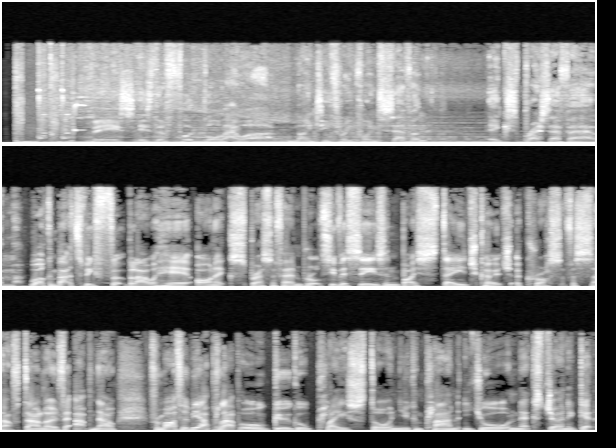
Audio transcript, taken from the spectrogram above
This is the Football Hour, 93.7 Express FM. Welcome back to the Football Hour here on Express FM, brought to you this season by Stagecoach across the South. Download the app now from either the Apple app or Google Play Store, and you can plan your next journey. Get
